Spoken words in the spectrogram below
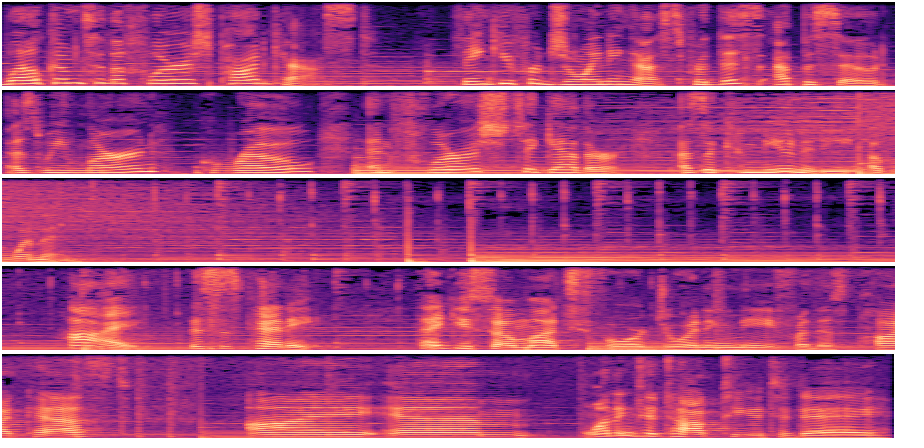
Welcome to the Flourish Podcast. Thank you for joining us for this episode as we learn, grow, and flourish together as a community of women. Hi, this is Penny. Thank you so much for joining me for this podcast. I am wanting to talk to you today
